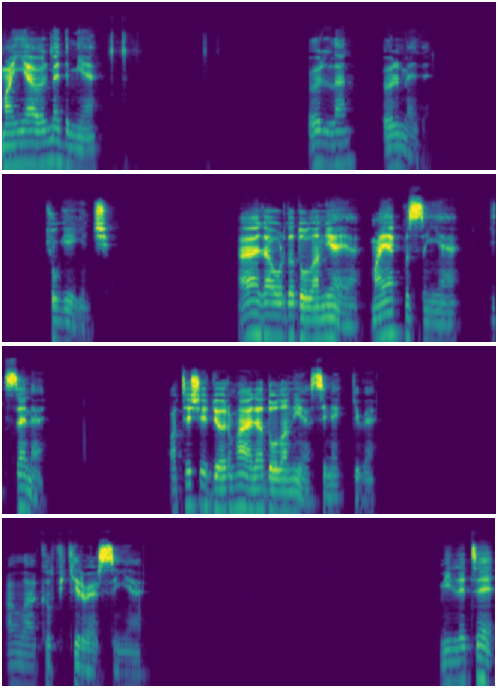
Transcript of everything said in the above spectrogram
manyağı ölmedi mi ya? Öl lan. Ölmedi. Çok ilginç. Hala orada dolanıyor ya. Manyak mısın ya? Gitsene. Ateş ediyorum hala dolanıyor sinek gibi. Allah akıl fikir versin ya. Millete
